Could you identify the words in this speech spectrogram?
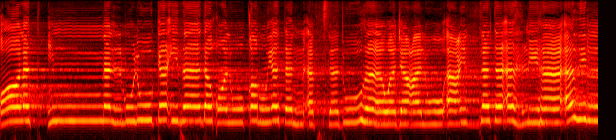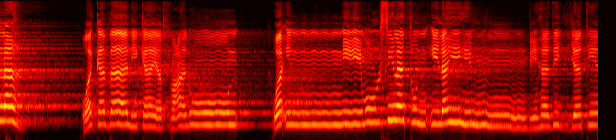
قالت إن الملوك إذا دخلوا قرية أفسدوها وجعلوا أعزة أهلها أذلة وكذلك يفعلون. وإني مرسلة إليهم بهدية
